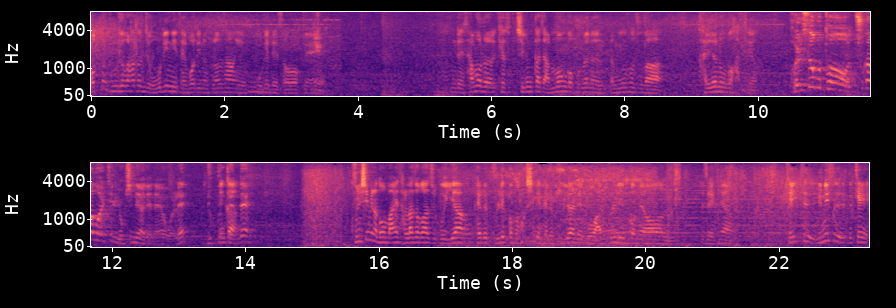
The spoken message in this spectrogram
어떤 공격을 하든지 올인이 돼버리는 그런 상황이 오게 돼서 네. 근데 3월을 계속 지금까지 안 먹은 거 보면은 남경 선수가 가려는 것 같아요. 벌써부터 추가 멀티를 욕심내야 되나요, 원래? 6분 그러니까 때인데? 군심이랑 너무 많이 달라져가지고 이왕 배를 불릴 거면 확실히 배를 불려야 되고 안 불릴 거면 이제 그냥 게이트 유닛을 이렇게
